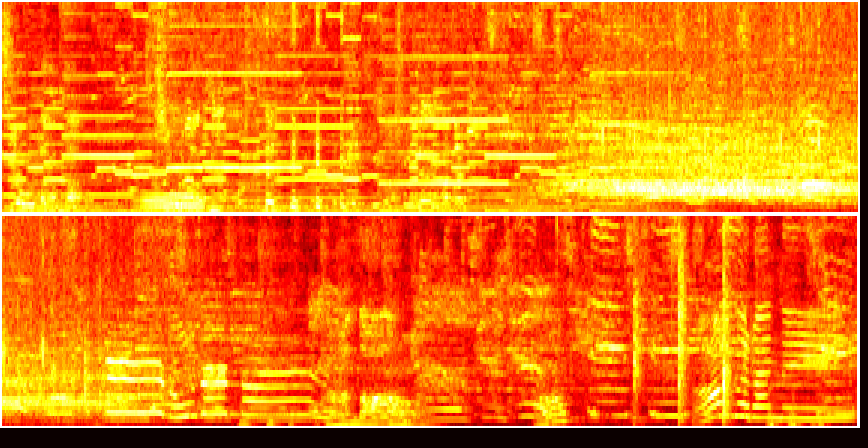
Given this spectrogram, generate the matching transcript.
지어 올라간다. 지어 올라간다. 가만 잘한다. 어? 어 잘하네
